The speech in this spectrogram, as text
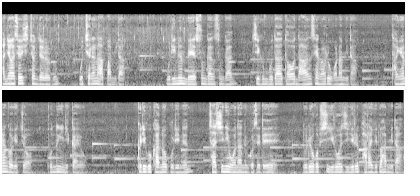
안녕하세요 시청자 여러분. 오체라는 아빠입니다. 우리는 매 순간순간 지금보다 더 나은 생활을 원합니다. 당연한 거겠죠. 본능이니까요. 그리고 간혹 우리는 자신이 원하는 것에 대해 노력 없이 이루어지기를 바라기도 합니다.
